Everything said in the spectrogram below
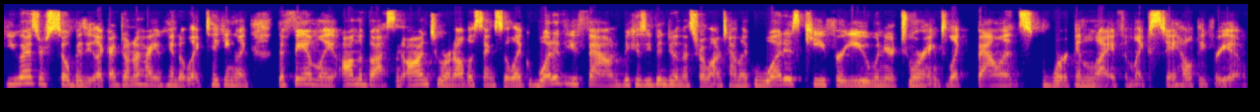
you guys are so busy. Like I don't know how you handle like taking like the family on the bus and on tour and all those things. So like what have you found because you've been doing this for a long time? Like what is key for you when you're touring to like balance work and life and like stay healthy for you?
